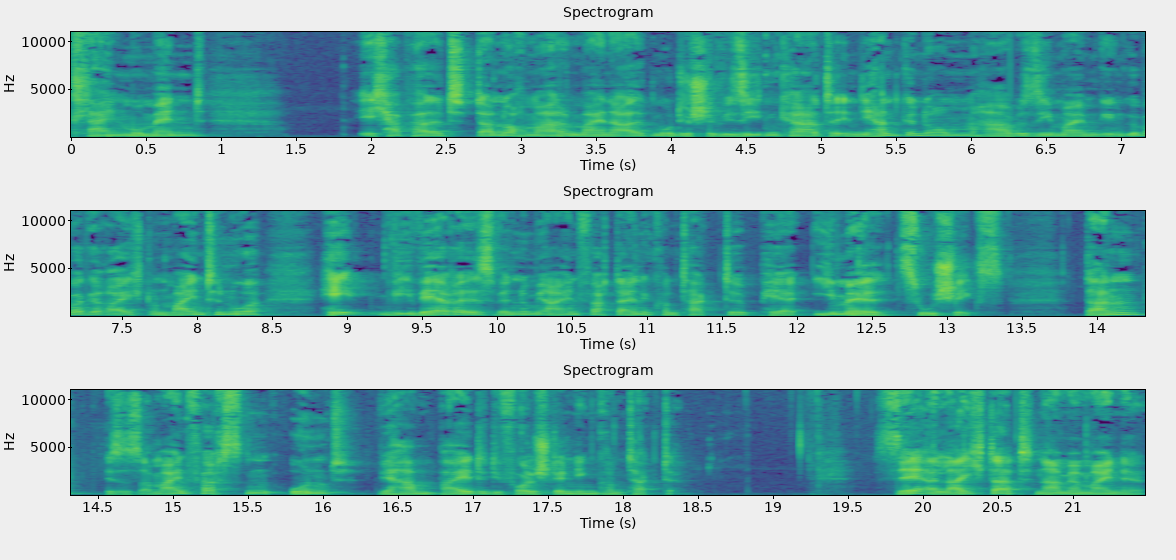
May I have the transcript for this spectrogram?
kleinen Moment. Ich habe halt dann nochmal meine altmodische Visitenkarte in die Hand genommen, habe sie meinem Gegenüber gereicht und meinte nur, hey, wie wäre es, wenn du mir einfach deine Kontakte per E-Mail zuschickst? Dann ist es am einfachsten und wir haben beide die vollständigen Kontakte. Sehr erleichtert nahm er meine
